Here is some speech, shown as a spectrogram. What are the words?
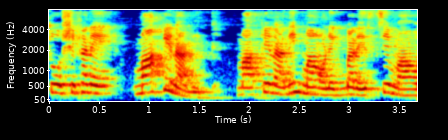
তো সেখানে মাকে না দিক। মাকে না দিক, মা অনেকবার এসছে, মাও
